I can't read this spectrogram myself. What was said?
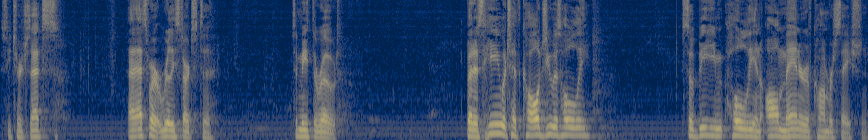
See, church, that's, that's where it really starts to, to meet the road. But as he which hath called you is holy, so be ye holy in all manner of conversation.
